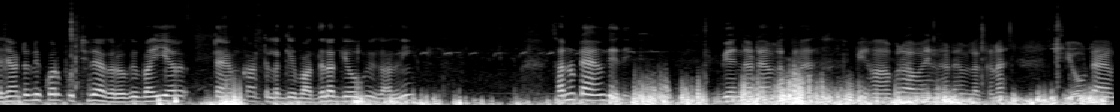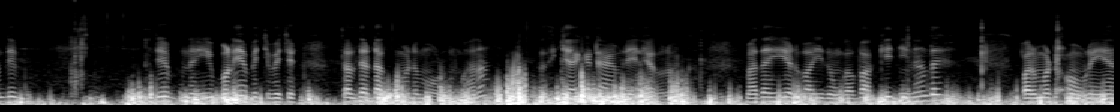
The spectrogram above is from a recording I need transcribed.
ਏਜੰਟ ਨੂੰ ਇੱਕ ਵਾਰ ਪੁੱਛ ਲਿਆ ਕਰੋ ਕਿ ਬਾਈ ਯਾਰ ਟਾਈਮ ਘੱਟ ਲੱਗੇ, ਵੱਧ ਲੱਗੇ, ਉਹ ਕੋਈ ਗੱਲ ਨਹੀਂ। ਸਾਨੂੰ ਟਾਈਮ ਦੇ ਦੇ। ਵੀ ਇੰਨਾ ਟਾਈਮ ਲੱਗਣਾ ਵੀ ਹਾਂ ਭਰਾਵਾ ਇੰਨਾ ਟਾਈਮ ਲੱਗਣਾ ਵੀ ਉਹ ਟਾਈਮ ਦੇ ਜੇ ਨਹੀਂ ਬਣਿਆ ਵਿੱਚ ਵਿੱਚ, ਚੱਲ ਤੇ ਡਾਕੂਮੈਂਟ ਮੋੜ ਦੂੰਗਾ, ਹਨਾ? ਤੁਸੀਂ ਕਹਿ ਕੇ ਟਾਈਮ ਲੈ ਲਿਆ ਕਰੋ ਇੱਕ। ਮੈਂ ਤਾਂ ਇਹੀ ਐਡਵਾਈਸ ਦੂੰਗਾ ਬਾਕੀ ਜਿਨ੍ਹਾਂ ਦੇ ਪਰਮਿਟ ਆਉਣੇ ਆ,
